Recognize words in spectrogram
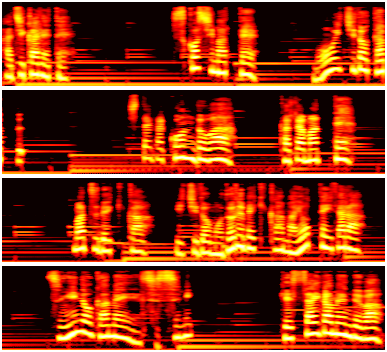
弾かれて。少し待って、もう一度タップ。したら今度は固まって待つべきか一度戻るべきか迷っていたら次の画面へ進み決済画面では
